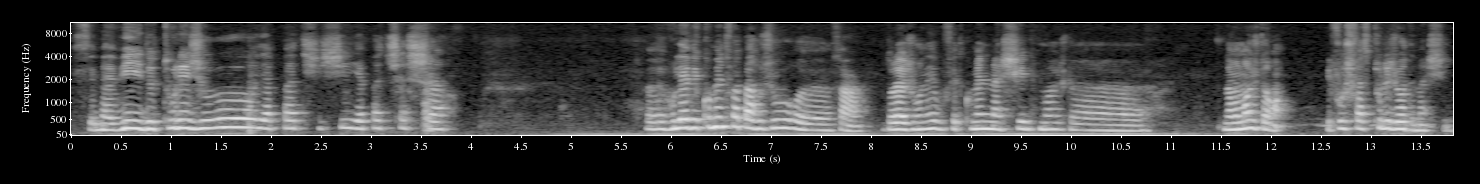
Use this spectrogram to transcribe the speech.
C'est ma vie de tous les jours. Il n'y a pas de chichi, il n'y a pas de chacha. Euh, vous lavez combien de fois par jour euh, Enfin, dans la journée, vous faites combien de machines? Moi, je dois... Normalement, je dois... Il faut que je fasse tous les jours des machines.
